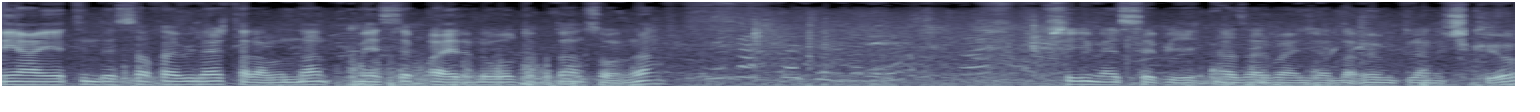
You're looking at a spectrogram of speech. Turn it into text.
nihayetinde Safeviler tarafından mezhep ayrılığı olduktan sonra Şii mezhebi Azerbaycan'da ön plana çıkıyor.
